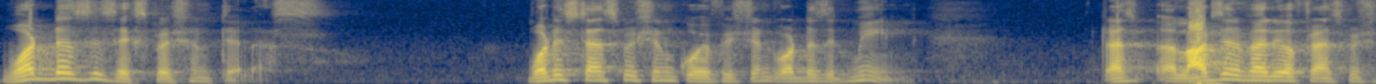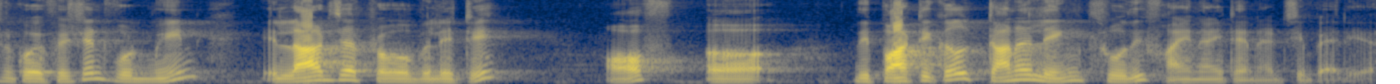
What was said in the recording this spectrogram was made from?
What does this expression tell us? What is transmission coefficient? What does it mean? Trans a larger value of transmission coefficient would mean a larger probability of uh, the particle tunneling through the finite energy barrier.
